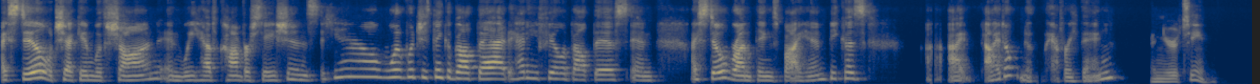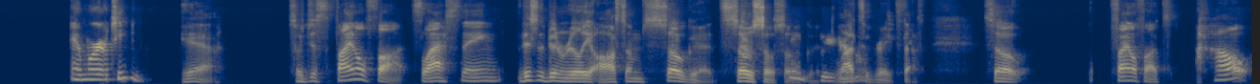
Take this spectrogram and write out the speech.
I still check in with Sean and we have conversations. You know, what would you think about that? How do you feel about this? And I still run things by him because I I don't know everything. And you're a team. And we're a team. Yeah. So just final thoughts. Last thing. This has been really awesome. So good. So, so, so Thank good. You. Lots of great stuff. So final thoughts. How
